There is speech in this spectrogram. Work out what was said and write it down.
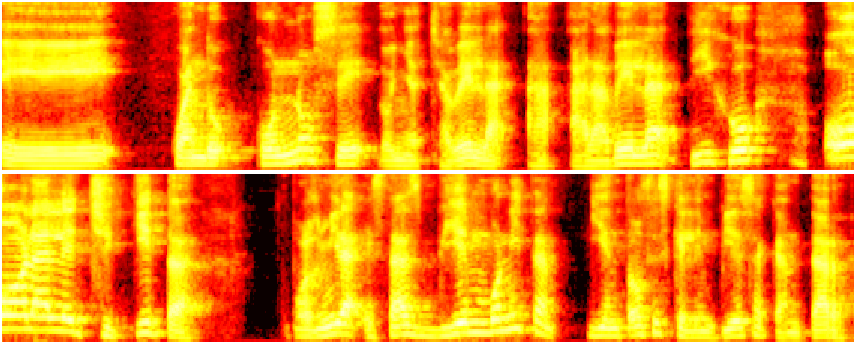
eh, cuando conoce doña Chabela a Arabela, dijo, órale chiquita, pues mira, estás bien bonita. Y entonces que le empieza a cantar,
